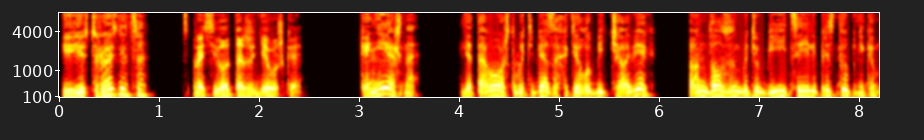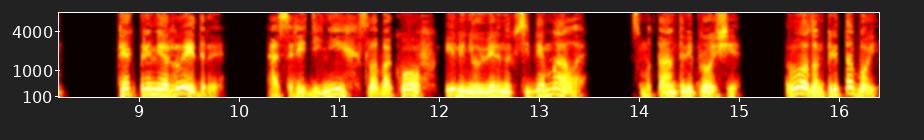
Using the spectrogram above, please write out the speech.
«И есть разница?» — спросила та же девушка. «Конечно. Для того, чтобы тебя захотел убить человек, он должен быть убийцей или преступником. Как пример рейдеры. А среди них слабаков или неуверенных в себе мало. С мутантами проще. Вот он перед тобой.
